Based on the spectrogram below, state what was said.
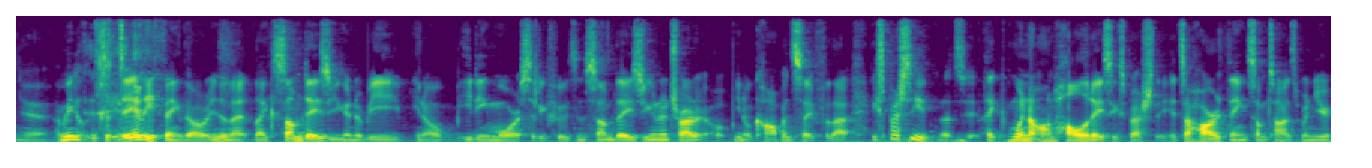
Yeah, I mean Really? it's a daily thing though, isn't it? Like some days you're going to be, you know, eating more acidic foods, and some days you're going to try to, you know, compensate for that. Especially That's it. Like when on holidays, especially, it's a hard thing sometimes when you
